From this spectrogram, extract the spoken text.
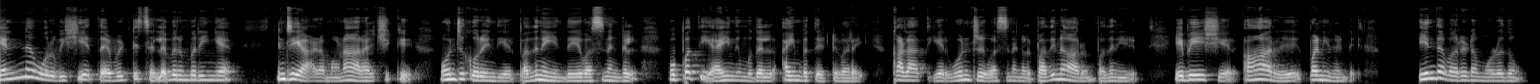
என்ன ஒரு விஷயத்தை விட்டு செல்ல விரும்புகிறீங்க இன்றைய ஆழமான ஆராய்ச்சிக்கு ஒன்று குறைந்தியர் பதினைந்து வசனங்கள் முப்பத்தி ஐந்து முதல் ஐம்பத்தெட்டு வரை. கலாத்தியர் ஒன்று வசனங்கள் பதினாறும் பதினேழு எபேஷியர் ஆறு பன்னிரெண்டு இந்த வருடம் முழுதும்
